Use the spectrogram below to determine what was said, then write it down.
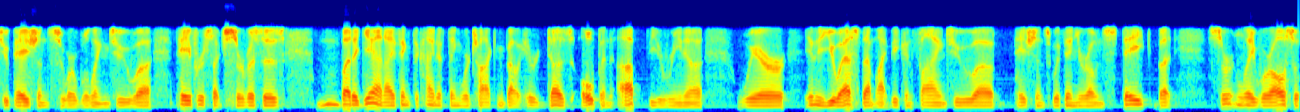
to patients who are willing to uh, pay for such services. But again, I think the kind of thing we're talking about here does open up the arena where in the U.S. that might be confined to uh, patients within your own state, but certainly we're also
